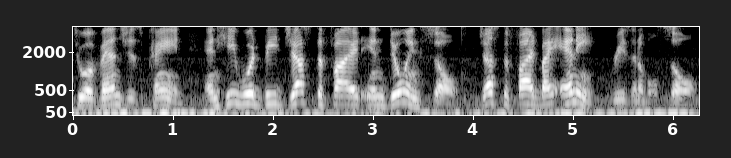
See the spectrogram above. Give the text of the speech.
to avenge his pain, and he would be justified in doing so, justified by any reasonable soul.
